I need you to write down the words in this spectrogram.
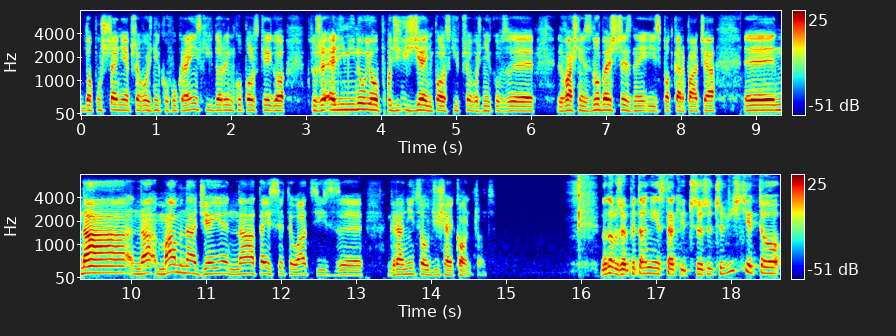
dopuszczenie przewoźników ukraińskich do rynku polskiego, którzy eliminują po dziś dzień polskich przewoźników z, właśnie z Lubelszczyzny i z Podkarpacia. E, Na, na, mam nadzieję na tej sytuacji z granicą dzisiaj kończąc. No dobrze, pytanie jest takie, czy rzeczywiście to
